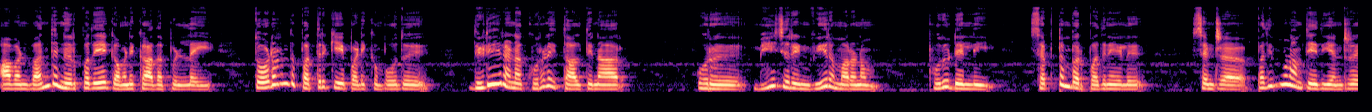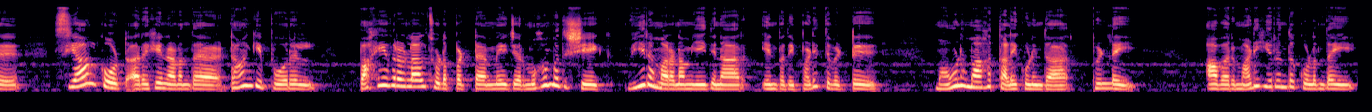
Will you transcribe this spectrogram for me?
அவன் வந்து நிற்பதையே கவனிக்காத பிள்ளை தொடர்ந்து பத்திரிகையை படிக்கும்போது திடீரென குரலை தாழ்த்தினார். ஒரு மேஜரின் வீர மரணம் புதுடெல்லி செப்டம்பர் பதினேழு சென்ற பதிமூணாம் தேதியன்று சியால்கோட் அருகே நடந்த டாங்கி போரில் பகைவர்களால் சுடப்பட்ட மேஜர் முகமது ஷேக் வீர மரணம் எய்தினார் என்பதை படித்துவிட்டு மௌனமாக தலை குனிந்தார் பிள்ளை. அவர் மடியிருந்த குழந்தை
